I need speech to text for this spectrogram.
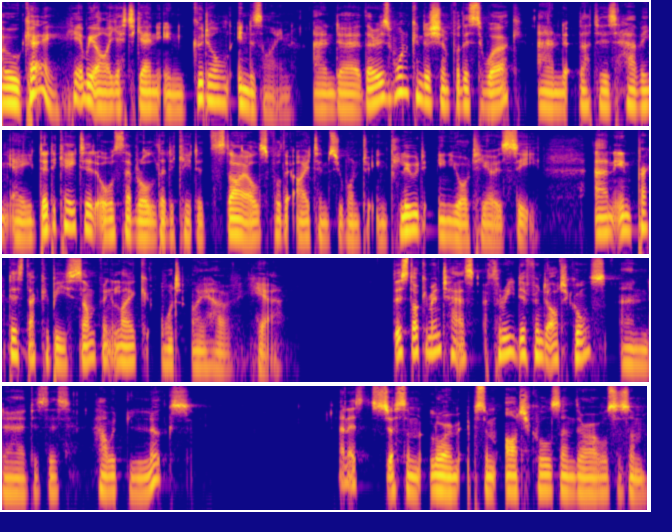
Okay, here we are yet again in good old InDesign. And uh, there is one condition for this to work, and that is having a dedicated or several dedicated styles for the items you want to include in your TOC. And in practice, that could be something like what I have here. This document has three different articles, and uh, this is how it looks and it's just some lorem ipsum articles and there are also some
